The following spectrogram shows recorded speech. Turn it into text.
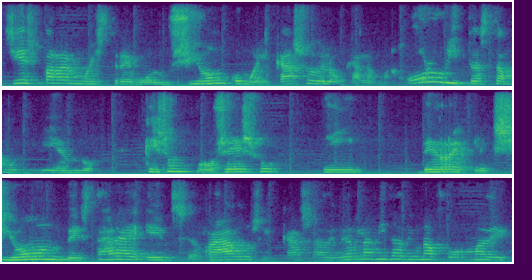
si es para nuestra evolución, como el caso de lo que a lo mejor ahorita estamos viviendo, que es un proceso de, de reflexión, de estar encerrados en casa, de ver la vida de una forma de,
